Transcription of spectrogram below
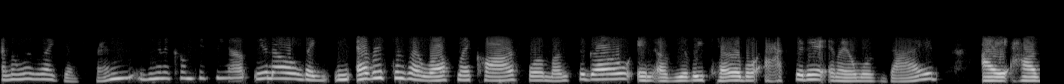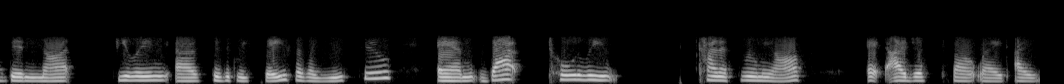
And I was like, "Your friend is gonna come pick me up?" You know, like ever since I lost my car four months ago in a really terrible accident, and I almost died. I have been not feeling as physically safe as I used to. And that totally kind of threw me off. I just felt like I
